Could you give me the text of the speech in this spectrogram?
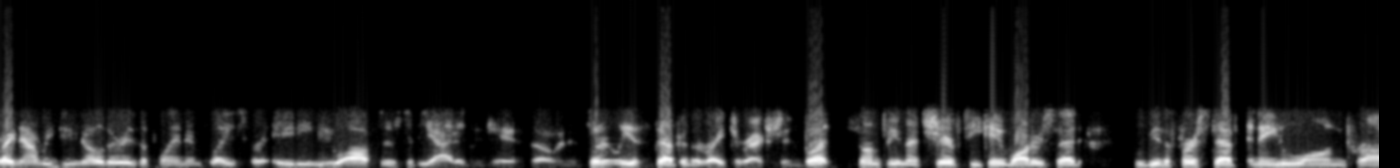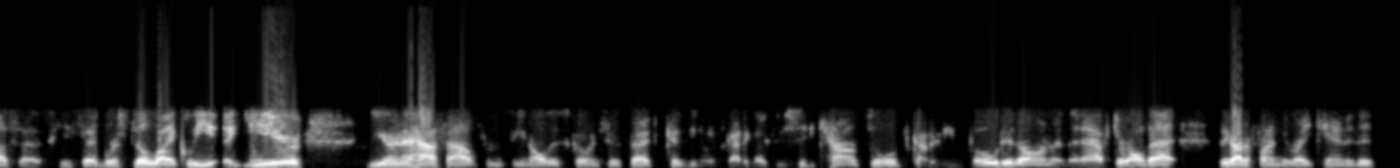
right now, we do know there is a plan in place for 80 new officers to be added to JSO, and it's certainly a step in the right direction. But something that Sheriff TK Waters said would be the first step in a long process. He said we're still likely a year year and a half out from seeing all this go into effect because you know it's got to go through city council, it's got to be voted on, and then after all that, they got to find the right candidates,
